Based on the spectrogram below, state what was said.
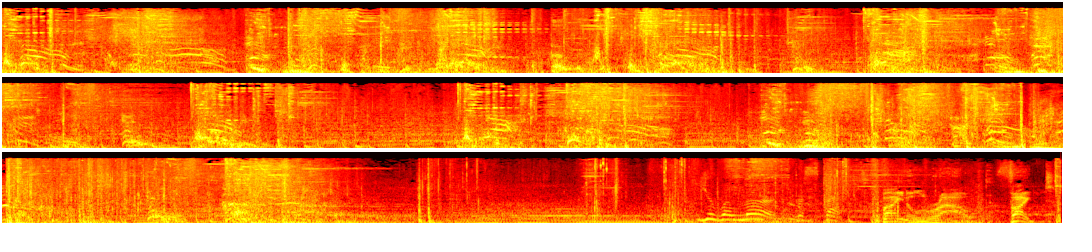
You will learn respect. Final round. Fight.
